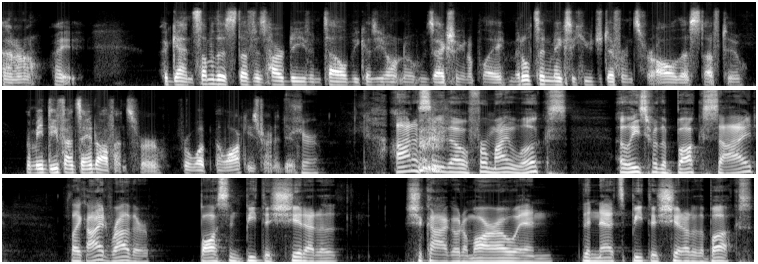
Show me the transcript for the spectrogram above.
I don't know. I again, some of this stuff is hard to even tell because you don't know who's actually going to play. Middleton makes a huge difference for all this stuff too. I mean, defense and offense for for what Milwaukee's trying to do. Sure. Honestly, though, for my looks, at least for the Bucks side, like I'd rather Boston beat the shit out of Chicago tomorrow and the Nets beat the shit out of the Bucks.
